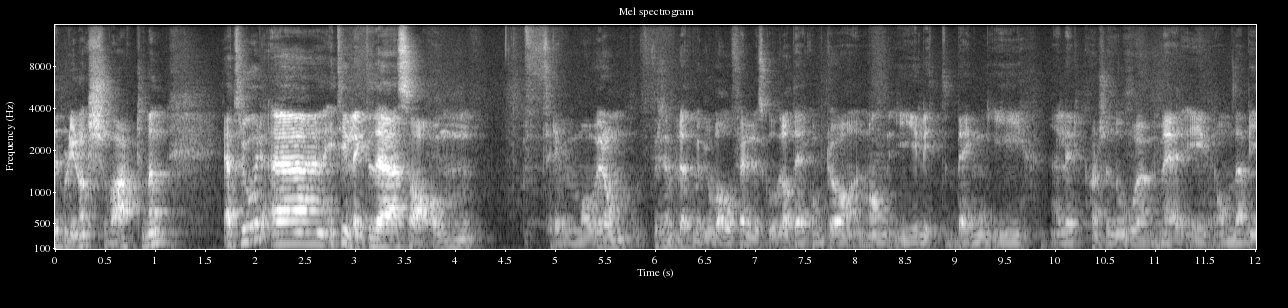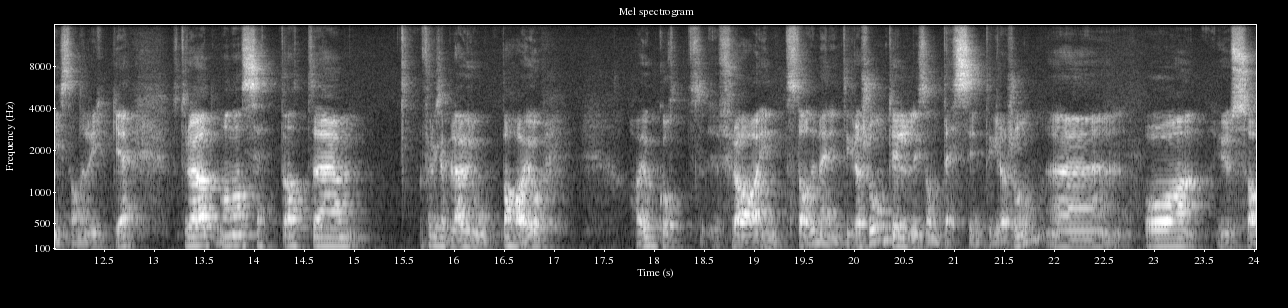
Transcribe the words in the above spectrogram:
det blir nok svært. Men jeg tror, eh, i tillegg til det jeg sa om fremover, om f.eks. dette med globale fellesgoder, at det kommer til å man gi litt beng i, eller kanskje noe mer i om det er bistand eller ikke, så tror jeg at man har sett at eh, f.eks. Europa har jo har jo gått fra stadig mer integrasjon til liksom desintegrasjon. Eh, og USA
